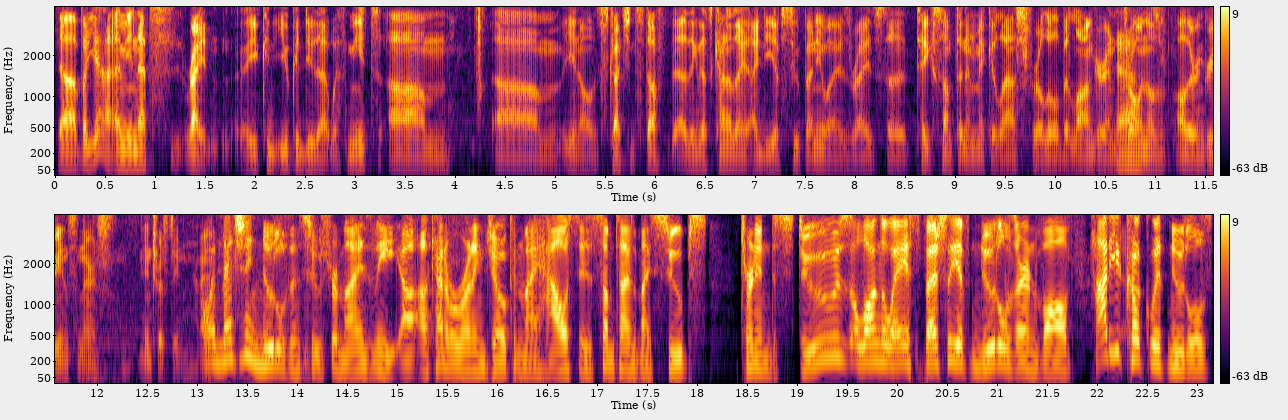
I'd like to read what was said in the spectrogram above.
yeah, but yeah, I mean that's right. You can you could do that with meat. Um, um, you know, stretching stuff. I think that's kind of the idea of soup, anyways, right? Is to take something and make it last for a little bit longer, and yeah. throwing those other ingredients in there is interesting. Oh, and mentioning noodles and soups reminds me. Uh, a kind of a running joke in my house is sometimes my soups turn into stews along the way, especially if noodles are involved. How do you cook with noodles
